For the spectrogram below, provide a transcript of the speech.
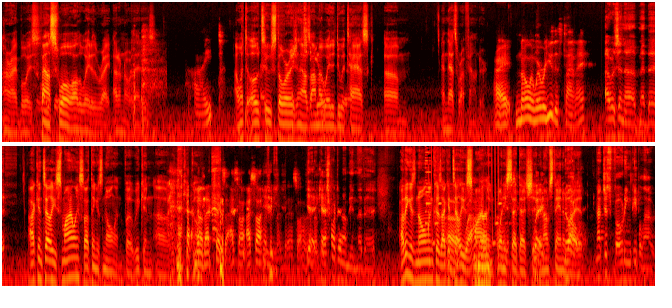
right, boys. Found Swole all the way to the right. I don't know where that is. Alright. I went to O2 storage and I was on my way to do a task. Um, and that's where I found her. Alright. Nolan, where were you this time, eh? I was in uh, med bay. I can tell he's smiling, so I think it's Nolan. But we can uh, we can keep going. No, that checks. I saw. I saw him in my bed. I saw him. in Yeah, my Cash bed. walked in on me in med bay. I think it's Nolan because I could Oh, tell he was wow. smiling when he said that shit, Wait, and I'm standing no, by it. not just voting people out.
